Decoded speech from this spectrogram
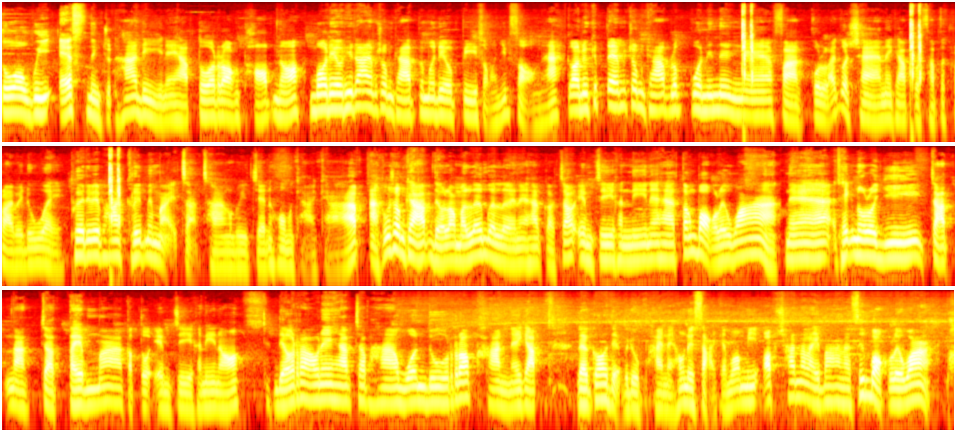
ตัว VS 1.5D นะครับ ตัวรองท็อปเนาะโมเดลที่ได้ผู้ชมครับ เป็นโมเดลปี 2022 นะ ก่อนดูคลิปเต็มผู้ชมครับ รบกวนนิดนึงนะฝากกดไลค์กดแชร์นะครับกด Subscribe ไปด้วย เพื่อที่ไม่พลาดคลิปใหม่ๆจากทาง Regen Home Car ครับอะผู้ชมครับเดี๋ยวเรามาเริ่มกันเลยนะครับกับเจ้า MG คันนี้นะฮะต้องบอกเลยว่านะฮะเทคโนโลยีจัดหนักจัดเต็มมากกับตัว MG คันนี้เนาะเดี๋ยวเรานะครับจะพาวนดูรอบคันนะครับแล้วก็เดี๋ยวไปดูภายในห้องโดยสารกันว่ามีออปชันอะไรบ้างนะซึ่งบอกเลยว่าภ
